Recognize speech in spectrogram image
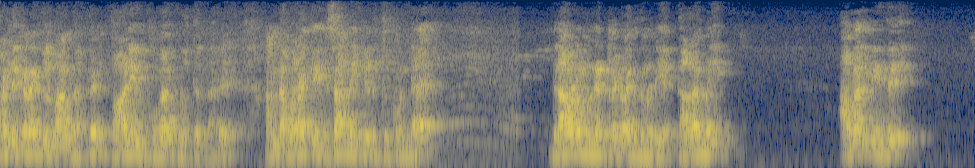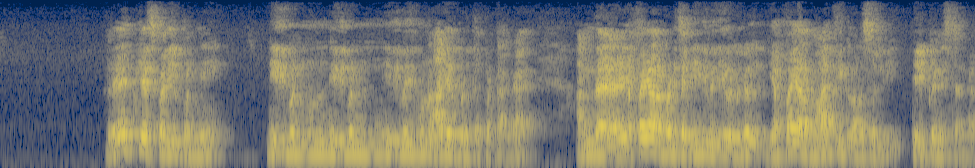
ஆண்டு கணக்கில் வாழ்ந்த பெண் பாலியல் புகார் கொடுத்திருந்தார். அந்த வழக்கை விசாரணைக்கு எடுத்துக்கொண்ட திராவிட முன்னேற்ற கழகத்தினுடைய தலைமை அவர் மீது ரேப் கேஸ் பதிவு பண்ணி நீதிபதி முன் நீதிபதி நீதிபதி முன் ஆஜர்படுத்தப்பட்டாங்க. அந்த எஃப்ஐஆர் படித்த நீதிபதி அவர்கள் எஃப்ஐஆர் மாற்றிட்டு வர சொல்லி திருப்பி அனுப்பிச்சிட்டாங்க.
